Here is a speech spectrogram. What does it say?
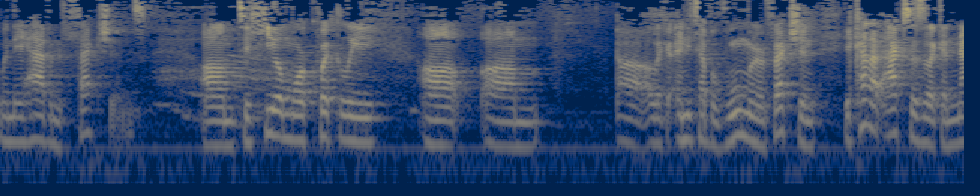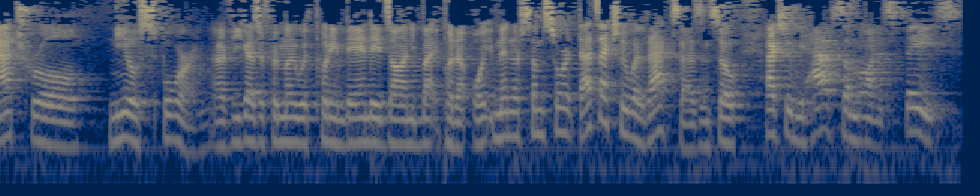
when they have infections um, to heal more quickly. Uh, um, uh, like any type of wound or infection, it kind of acts as like a natural neosporin. Uh, if you guys are familiar with putting band-aids on, you might put an ointment of some sort. That's actually what it acts as. And so actually we have some on his face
